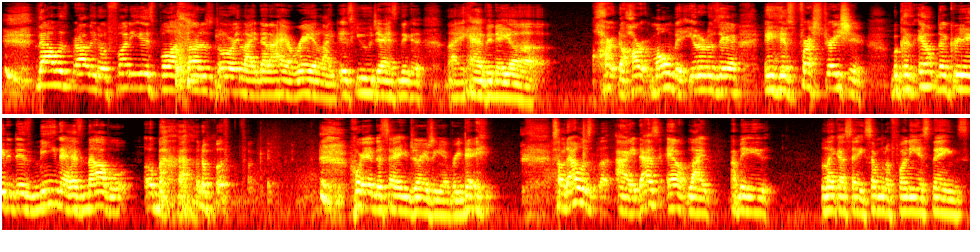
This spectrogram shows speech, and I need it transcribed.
that was probably the funniest part of the story like that I had read. Like this huge ass nigga like having a uh heart to heart moment, you know what I'm saying? In his frustration. Because Imp done created this mean ass novel about a motherfucker wearing the same jersey every day. So that was alright, that's Imp like I mean like I say, some of the funniest things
